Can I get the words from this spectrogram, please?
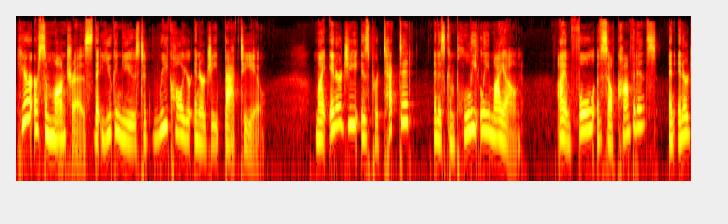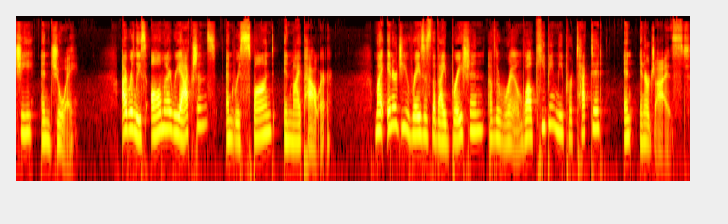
Here are some mantras that you can use to recall your energy back to you. My energy is protected and is completely my own. I am full of self confidence and energy and joy. I release all my reactions and respond in my power. My energy raises the vibration of the room while keeping me protected and energized.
